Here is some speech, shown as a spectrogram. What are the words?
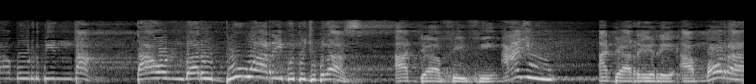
bertabur bintang tahun baru 2017 ada Vivi Ayu ada Rere Amora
